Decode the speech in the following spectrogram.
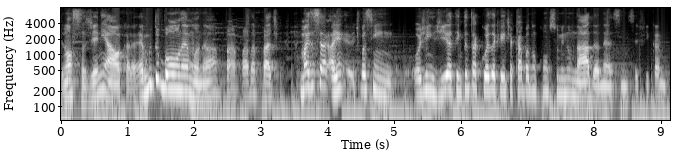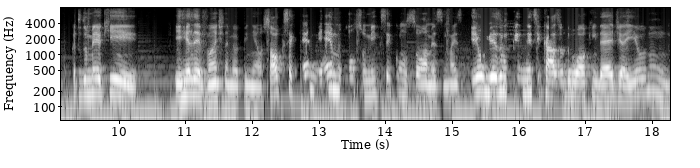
Nossa, genial, cara. É muito bom, né, mano? É uma parada prática. Mas, assim, a gente, tipo assim, hoje em dia tem tanta coisa que a gente acaba não consumindo nada, né? Assim, você fica, fica tudo meio que irrelevante, na minha opinião. Só o que você quer mesmo consumir que você consome, assim. Mas eu mesmo, nesse caso do Walking Dead aí, eu não.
